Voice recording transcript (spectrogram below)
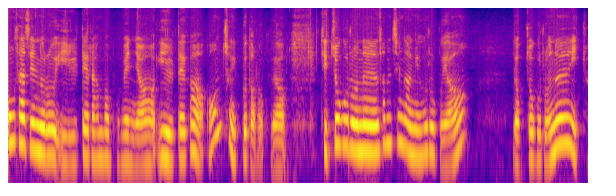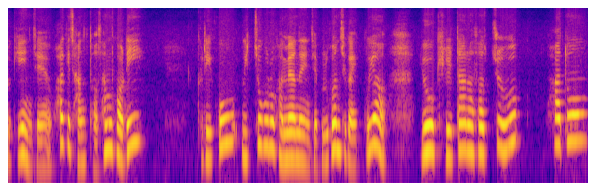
홍사진으로 이 일대를 한번 보면요. 이 일대가 엄청 이쁘더라고요. 뒤쪽으로는 섬진강이 흐르고요. 옆쪽으로는 이쪽이 이제 화계장터 삼거리 그리고 위쪽으로 가면은 이제 물건지가 있고요. 요 길 따라서 쭉 화동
